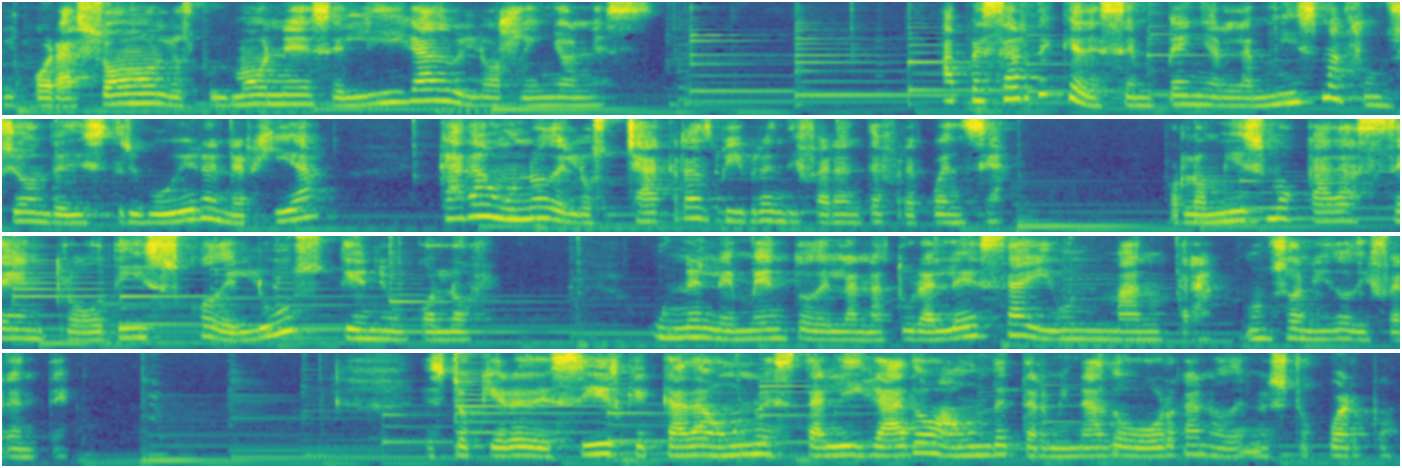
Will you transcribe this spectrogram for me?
el corazón, los pulmones, el hígado y los riñones. A pesar de que desempeñan la misma función de distribuir energía, cada uno de los chakras vibra en diferente frecuencia. Por lo mismo, cada centro o disco de luz tiene un color, un elemento de la naturaleza y un mantra, un sonido diferente. Esto quiere decir que cada uno está ligado a un determinado órgano de nuestro cuerpo.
